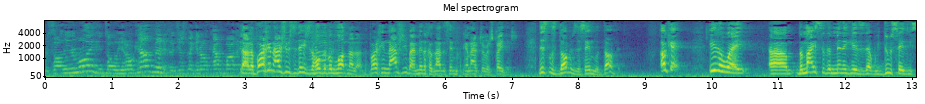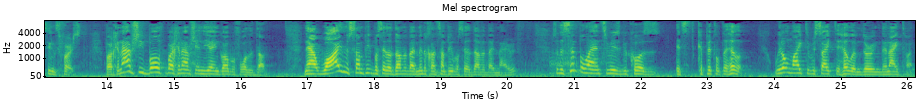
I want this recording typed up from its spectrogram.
it's only in the morning. You told me you don't count minute, just like you don't count Baruch. No, the Baruch Nafshi recitation is a whole different lot. No, no. The Baruch Nafshi by Mincha is not the same Baruch Nafshi Rosh Chodesh. This List David is the same List David. Okay. Either way, um, the mice of the minig is that we do say these things first. Baruch Nafshi, both Baruch Nafshi and the Yain go before the David. Now, why do some people say the David by Mincha and some people say the David by Ma'ariv? So the simple answer is because it's capital Tehillim. We don't like to recite Tehillim during the nighttime.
